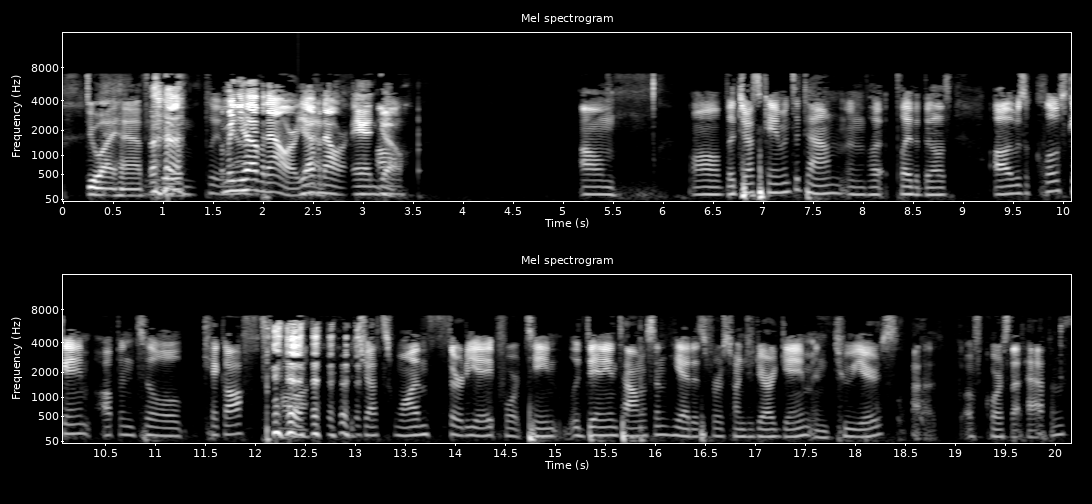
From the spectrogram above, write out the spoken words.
Do I have to? I Completely mean, you have an hour. You have an hour, and go. Oh. Um, well, the Jets came into town and pl- played the Bills. Uh, it was a close game up until kickoff. Uh, the Jets won 38-14. Danian Thomason, he had his first 100-yard game in two years. Uh, of course, that happens.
